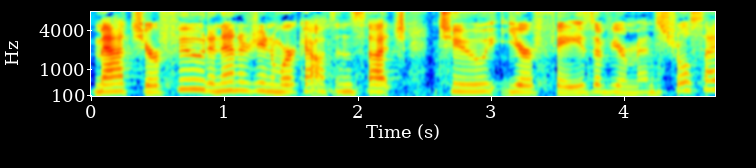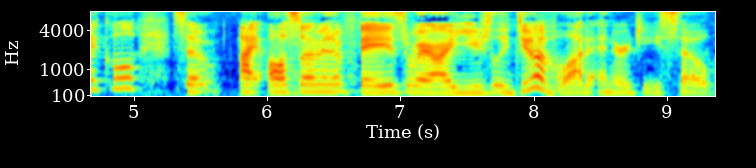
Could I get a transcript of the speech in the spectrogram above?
match your food and energy and workouts and such to your phase of your menstrual cycle. So I also am in a phase where I usually do have a lot of energy. So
